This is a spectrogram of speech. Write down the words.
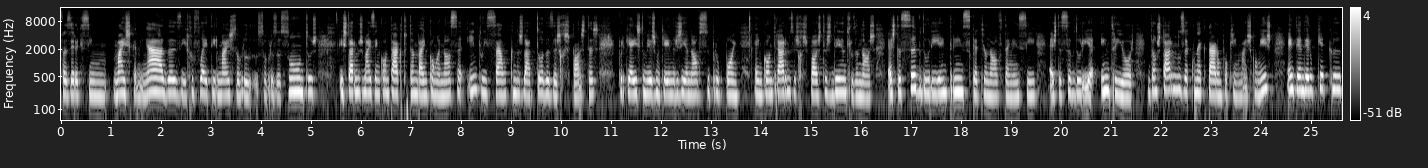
fazer assim mais caminhadas e refletir mais sobre, sobre os assuntos e estarmos mais em contacto também com a nossa intuição que nos dá todas as respostas, porque é isto mesmo que a energia 9 se propõe, a encontrarmos as respostas dentro de nós, esta sabedoria intrínseca que o 9 tem em si, esta sabedoria interior. Então estarmos a conectar um pouquinho mais com isto, entender o que é que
